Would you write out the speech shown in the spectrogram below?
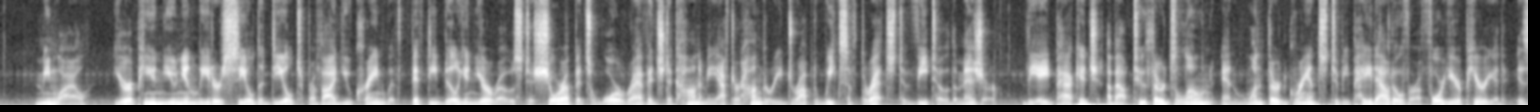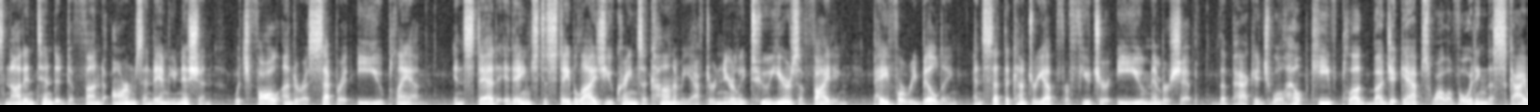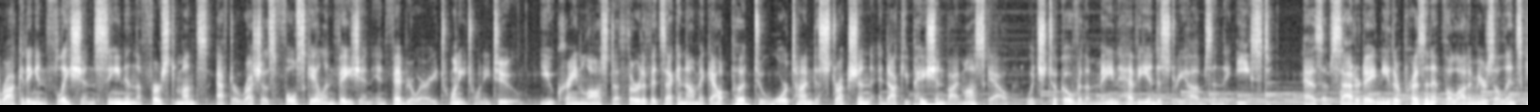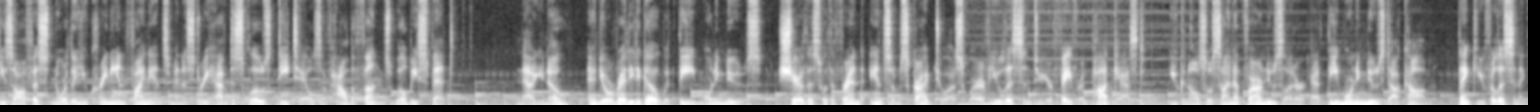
Meanwhile, European Union leaders sealed a deal to provide Ukraine with 50 billion euros to shore up its war ravaged economy after Hungary dropped weeks of threats to veto the measure. The aid package, about two thirds loan and one third grants to be paid out over a four year period, is not intended to fund arms and ammunition, which fall under a separate EU plan. Instead, it aims to stabilize Ukraine's economy after nearly two years of fighting, pay for rebuilding, and set the country up for future EU membership. The package will help Kiev plug budget gaps while avoiding the skyrocketing inflation seen in the first months after Russia's full scale invasion in February 2022. Ukraine lost a third of its economic output to wartime destruction and occupation by Moscow, which took over the main heavy industry hubs in the east. As of Saturday, neither President Volodymyr Zelensky's office nor the Ukrainian Finance Ministry have disclosed details of how the funds will be spent. Now you know, and you're ready to go with the morning news. Share this with a friend and subscribe to us wherever you listen to your favorite podcast. You can also sign up for our newsletter at themorningnews.com. Thank you for listening.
